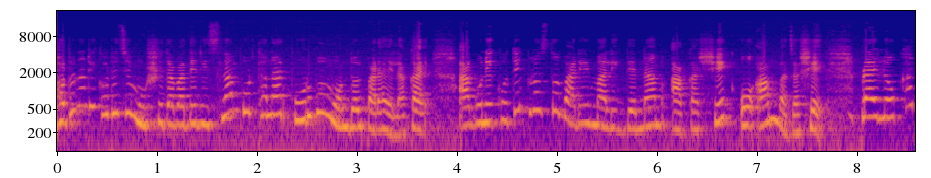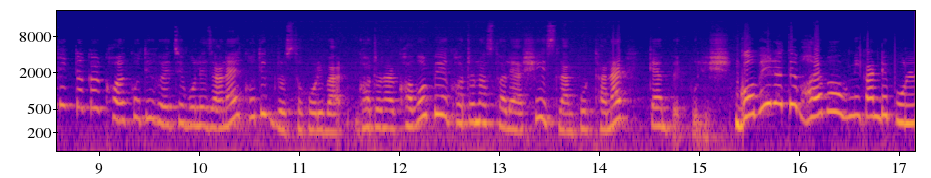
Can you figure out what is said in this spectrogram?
ঘটনাটি ঘটেছে মুর্শিদাবাদের ইসলামপুর থানার পূর্ব মণ্ডলপাড়া এলাকায়। আগুনে ক্ষতিগ্রস্ত বাড়ির মালিকদের নাম আকাশ শেখ ও আমবাজা শেখ। প্রায় লক্ষাধিক টাকার ক্ষয়ক্ষতি হয়েছে বলে জানায় ক্ষতিগ্রস্ত পরিবার। ঘটনার খবর পেয়ে ঘটনাস্থলে আসে ইসলামপুর থানার ক্যাম্পের পুলিশ। গভীর রাতে ভয়াবহ অগ্নিকাণ্ডে পুড়ল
